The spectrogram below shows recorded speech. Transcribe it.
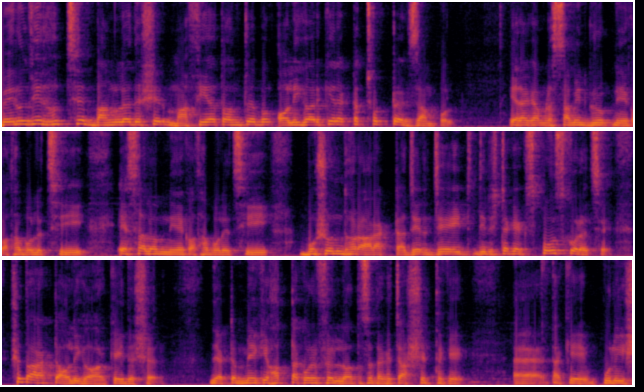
বেনজির হচ্ছে বাংলাদেশের মাফিয়াতন্ত্র এবং অলিগার্কের একটা ছোট্ট এক্সাম্পল এর আগে আমরা সামিট গ্রুপ নিয়ে কথা বলেছি, এসালম নিয়ে কথা বলেছি, বসুন্ধরা আর একটা, যে যে এই জিনিসটাকে এক্সপোজ করেছে, সে তো আর একটা অলিগার্ক এই দেশের। যে একটা মেয়েকে হত্যা করে ফেলল, অথচ তাকে চার্জশিট থেকে তাকে পুলিশ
